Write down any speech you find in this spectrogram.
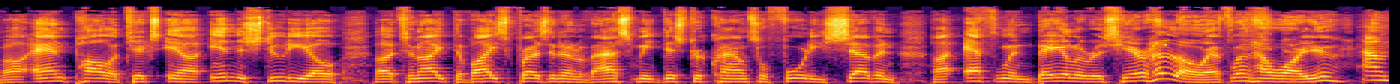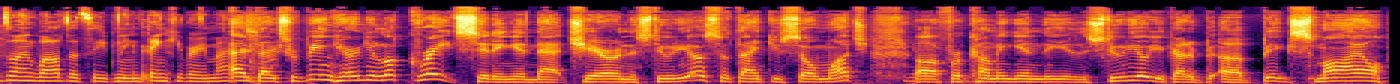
uh, and politics uh, in the studio uh, tonight. The vice president of AFSCME District Council 47, uh, Ethelind Baylor, is here. Hello, Ethelind. How are you? I'm doing well this evening. Thank you very much. And thanks for being here. And you look great sitting in that chair in the studio. So thank you so much. Uh, for coming in the, the studio. You've got a, a big smile,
